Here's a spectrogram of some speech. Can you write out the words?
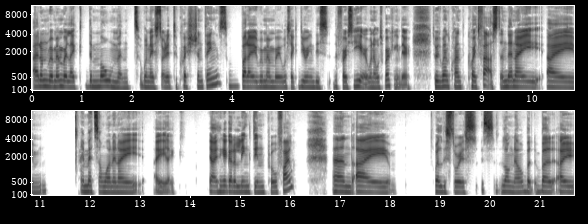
I don't remember like the moment when I started to question things, but I remember it was like during this the first year when I was working there. So it went quite quite fast, and then I I I met someone and I I like yeah I think I got a LinkedIn profile, and I well this story is, is long now but but i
